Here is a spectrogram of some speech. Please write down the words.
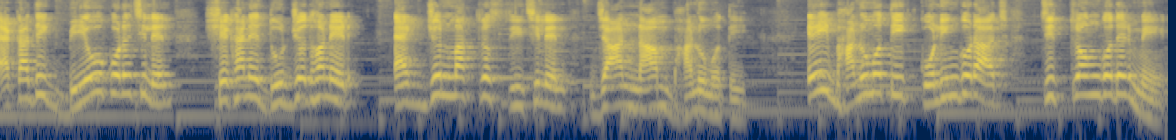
একাধিক বিয়েও করেছিলেন, সেখানে দুর্যোধনের একজন মাত্র স্ত্রী ছিলেন, যার নাম ভানুমতি। এই ভানুমতি কলিঙ্গরাজ চিত্রঙ্গদের মেয়ে।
